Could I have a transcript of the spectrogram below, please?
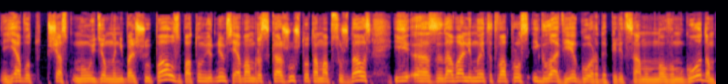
Я вот сейчас мы уйдем на небольшую паузу, потом вернемся, я вам расскажу, что там обсуждалось. И а, задавали мы этот вопрос и главе города перед самым Новым годом,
